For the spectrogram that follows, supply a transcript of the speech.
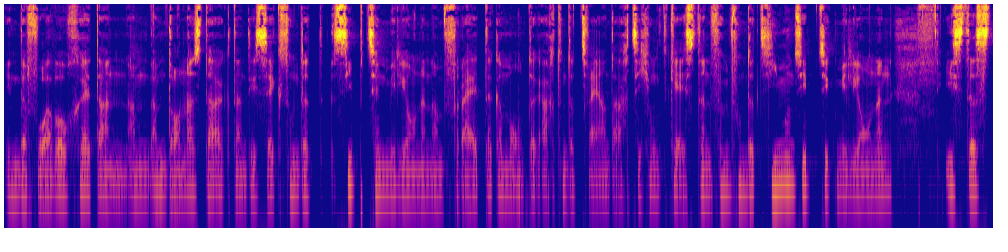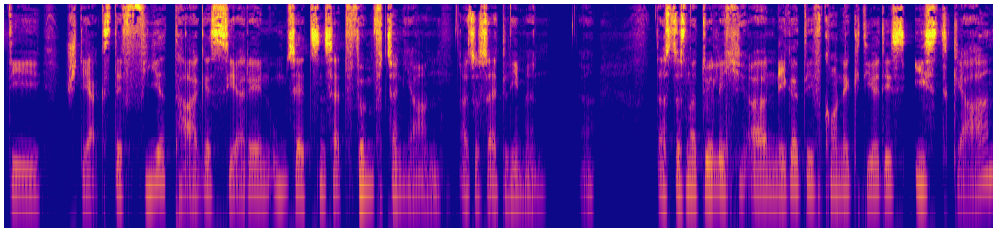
in der Vorwoche, dann am, am Donnerstag dann die 617 Millionen, am Freitag, am Montag 882 und gestern 577 Millionen, ist das die stärkste Viertagesserie in Umsätzen seit 15 Jahren, also seit Lehman. Ja. Dass das natürlich äh, negativ konnektiert ist, ist klar,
